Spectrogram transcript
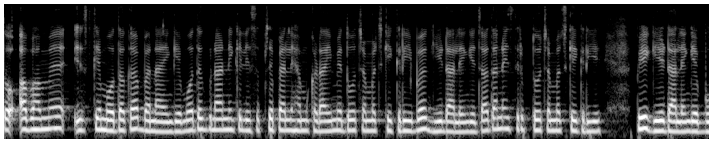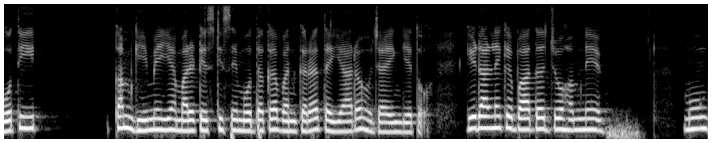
तो अब हम इसके मोदक बनाएँगे। मोदक बनाने के लिए सबसे पहले हम कढ़ाई में दो चम्मच के करीब घी डालेंगे। ज़्यादा नहीं, सिर्फ़ दो चम्मच के करीब भी घी डालेंगे। बहुत ही कम घी में ये हमारे टेस्टी से मोदक बनकर तैयार हो जाएँगे। तो घी डालने के बाद जो हमने मूंग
